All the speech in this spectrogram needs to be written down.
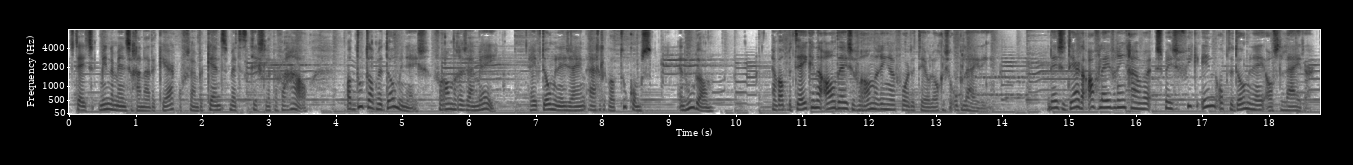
Steeds minder mensen gaan naar de kerk of zijn bekend met het christelijke verhaal. Wat doet dat met dominees? Veranderen zij mee? Heeft dominee zijn eigenlijk wel toekomst? En hoe dan? En wat betekenen al deze veranderingen voor de theologische opleidingen? In deze derde aflevering gaan we specifiek in op de dominee als leider.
